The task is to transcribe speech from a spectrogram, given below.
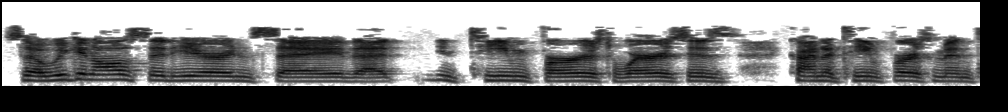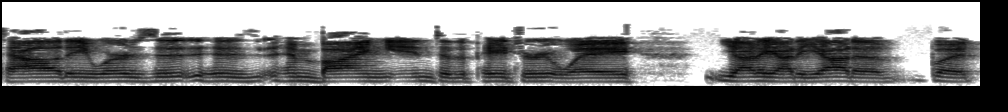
So we can all sit here and say that team first, where's his kind of team first mentality? Where's his, him buying into the Patriot way? yada yada yada. But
